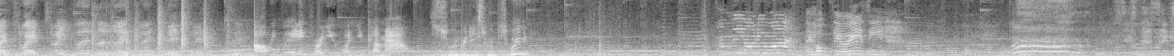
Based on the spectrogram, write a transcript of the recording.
Sweep, sweep, sweep, sweep, sweep, sweep, sweep, sweep, sweep. I'll be waiting for you when you come out. Sweepity sweep sweep. I'm the only one. I hope they're easy. Six, six.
